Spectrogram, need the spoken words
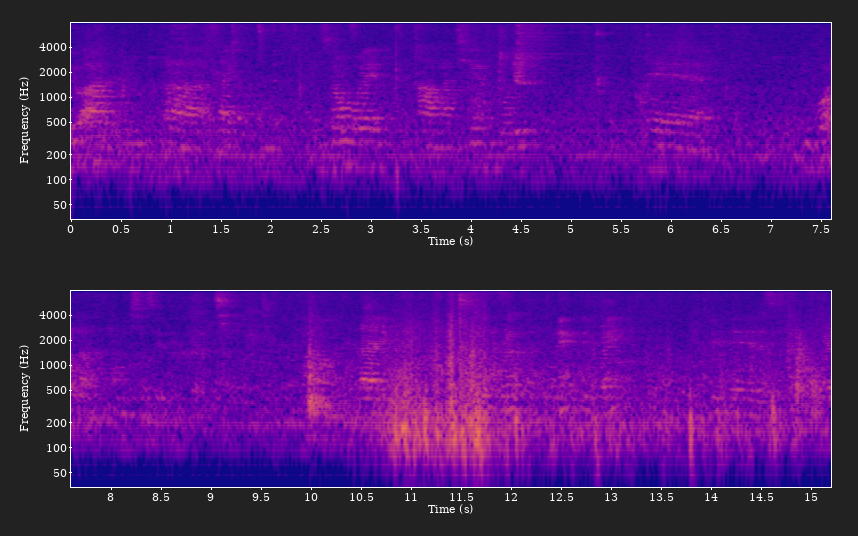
You are uh, like in some way a machine who is uh, important in the society. Um, like connect the brain with the system of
